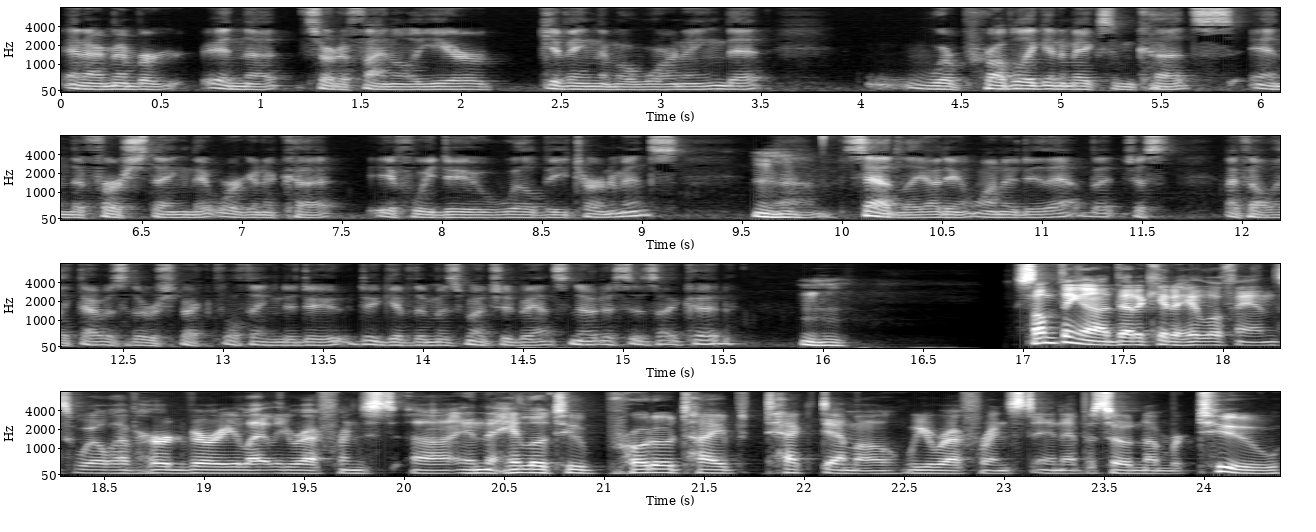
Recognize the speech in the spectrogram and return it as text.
and I remember in the sort of final year giving them a warning that we're probably going to make some cuts, and the first thing that we're going to cut, if we do, will be tournaments. Um, sadly, I didn't want to do that, but just I felt like that was the respectful thing to do to give them as much advance notice as I could. Something uh, dedicated Halo fans will have heard very lightly referenced uh, in the Halo 2 prototype tech demo we referenced in episode number two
